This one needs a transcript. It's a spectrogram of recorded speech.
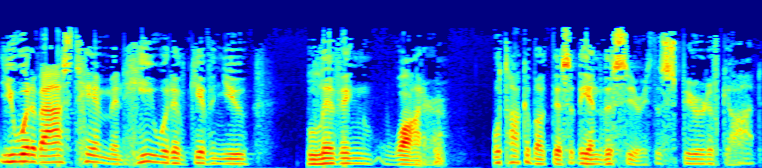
you would have asked him and he would have given you living water. We'll talk about this at the end of the series, the Spirit of God.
